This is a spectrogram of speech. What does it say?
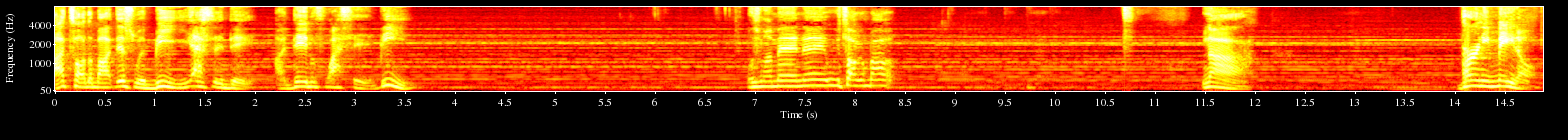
I talked about this with B yesterday, a day before I said B. What's my man name we were talking about? Nah. Bernie Madoff.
